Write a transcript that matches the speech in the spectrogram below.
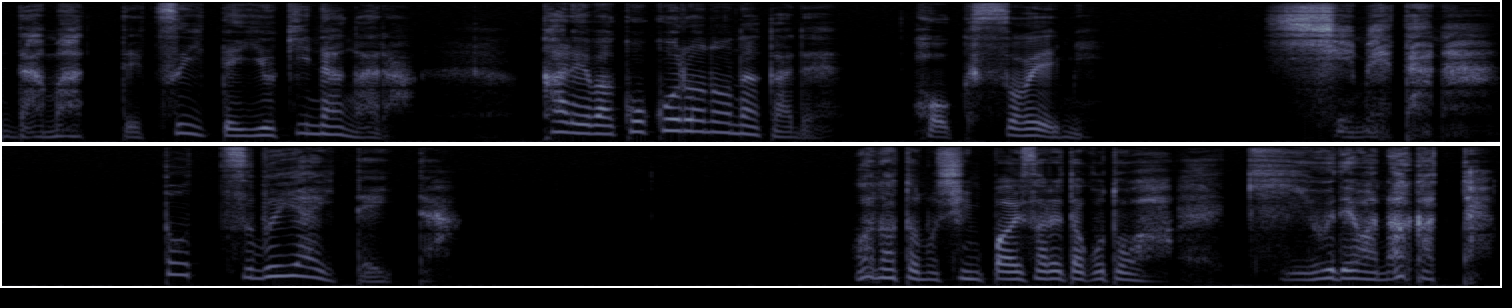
黙ってついて行きながら彼は心の中でほくそ笑み「閉めたな」とつぶやいていた「あなたの心配されたことは杞憂ではなかった」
